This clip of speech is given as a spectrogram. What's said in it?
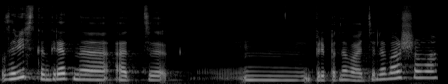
зависит конкретно от преподавателя вашего.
